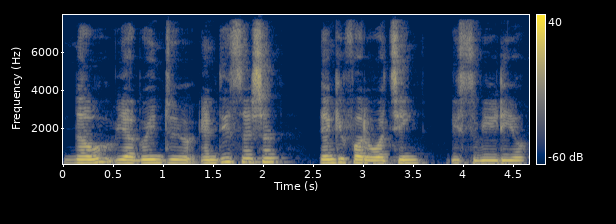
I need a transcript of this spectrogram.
Now we are going to end this session. Thank you for watching this video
